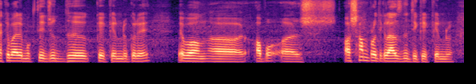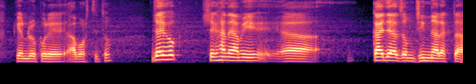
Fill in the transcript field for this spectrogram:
একেবারে মুক্তিযুদ্ধকে কেন্দ্র করে এবং আহ, অপ- আহ, স- অসাম্প্রতিক রাজনীতিকে কেন্দ্র কেন্দ্র করে আবর্তিত যাই হোক সেখানে আমি আহ, কায়দে আজম জিন্নার একটা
